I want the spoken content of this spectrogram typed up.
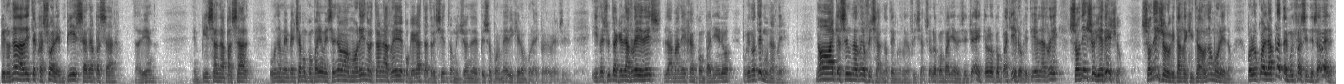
Pero nada de esto es casual, empiezan a pasar, ¿está bien? Empiezan a pasar. Uno me, llama un compañero y me dice, no, Moreno está en las redes porque gasta 300 millones de pesos por mes, dijeron por ahí. Y resulta que las redes la manejan compañeros, porque no tengo una red. No, hay que hacer una red oficial. No tengo red oficial. Son los compañeros. Dicen, hey, todos los compañeros que tienen la red son ellos y es de ellos. Son ellos los que están registrados, no Moreno. Con lo cual la plata es muy fácil de saber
